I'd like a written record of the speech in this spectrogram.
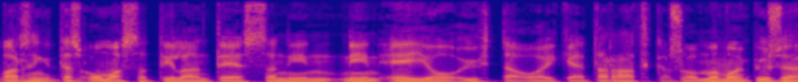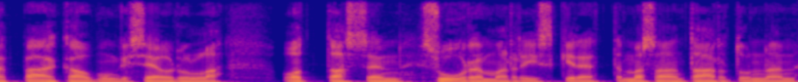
varsinkin tässä omassa tilanteessa, niin, niin ei ole yhtä oikeaa ratkaisua. Mä voin pysyä pääkaupunkiseudulla, ottaa sen suuremman riskin, että mä saan tartunnan,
